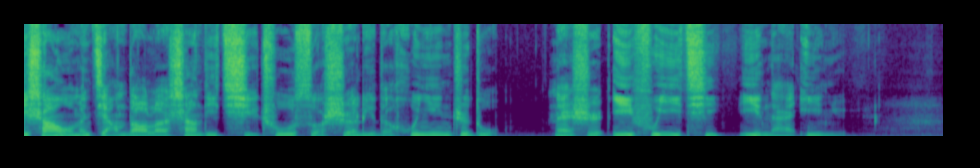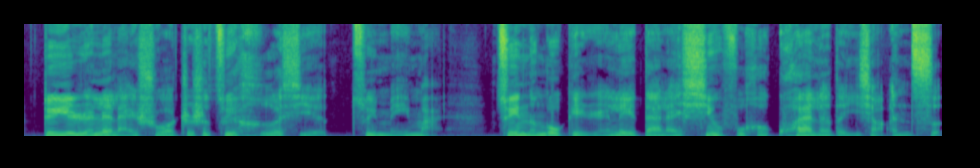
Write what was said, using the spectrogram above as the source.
以上我们讲到了上帝起初所设立的婚姻制度，乃是一夫一妻、一男一女。对于人类来说，这是最和谐、最美满、最能够给人类带来幸福和快乐的一项恩赐。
